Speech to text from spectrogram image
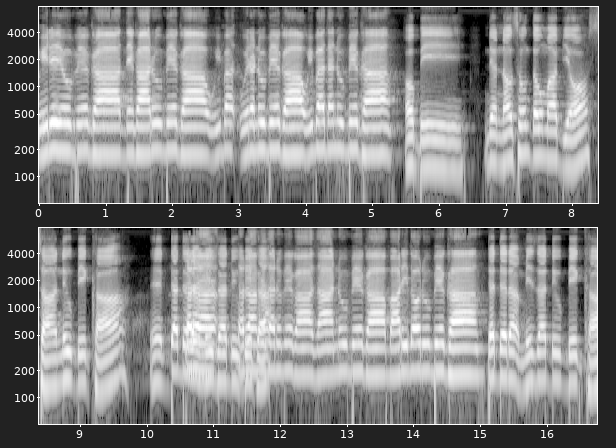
ဝိရိယုပေကသင်္ခါရုပေကဝိပဝေရဏုပေကဝိပတနုပေကဟုတ်ပြီဒီနောက်ဆုံး၃ပါးပြောဇာနုပိခာအဲ တတရမေဇတုတပိရခာမေသတုပေကဇာနုပေကပါရိတောတုပေကတတရမေဇတုပိခာ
